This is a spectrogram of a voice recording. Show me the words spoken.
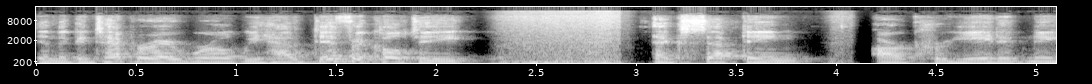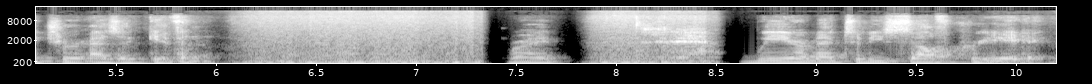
in the contemporary world we have difficulty accepting our created nature as a given right? We are meant to be self-creating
